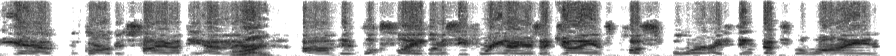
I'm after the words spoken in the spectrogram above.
yeah, garbage time at the end there. Right. Um, it looks like, let me see, 49ers at Giants plus four. I think that's the line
